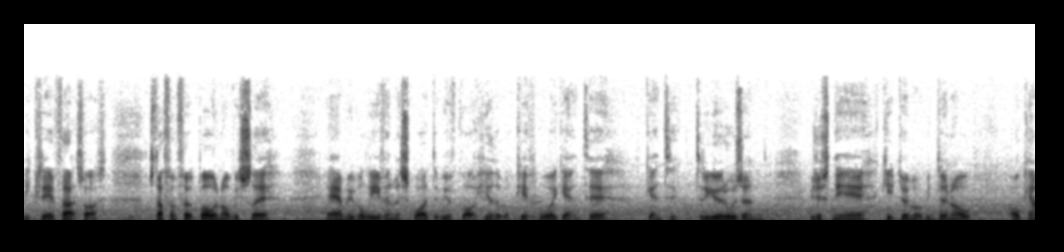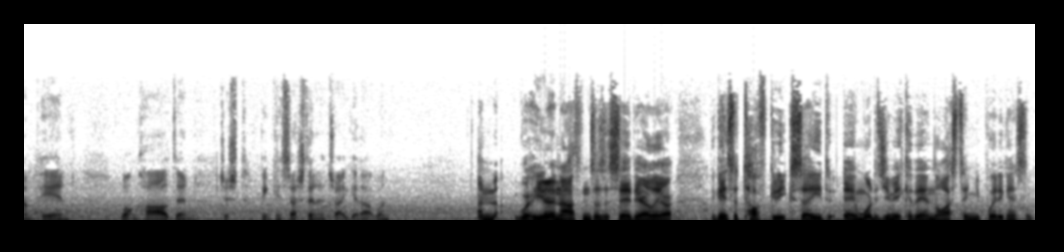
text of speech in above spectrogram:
you crave that sort of stuff in football, and obviously um, we believe in the squad that we've got here that we're capable of getting to getting to, to the Euros, and we just need to keep doing what we've been doing all all campaign, working hard and just being consistent and try to get that one. And we're here in Athens, as I said earlier, against a tough Greek side. And um, what did you make of them the last time you played against them?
